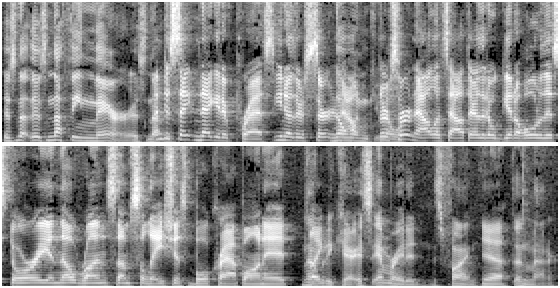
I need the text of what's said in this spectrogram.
There's no, there's nothing there. It's not. I'm just saying negative press. You know, there's certain No out- one- there's no certain outlets out there that'll get a hold of this story and they'll run some salacious bullcrap on it. nobody Like, cares. It's M-rated. It's fine. Yeah. doesn't matter.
